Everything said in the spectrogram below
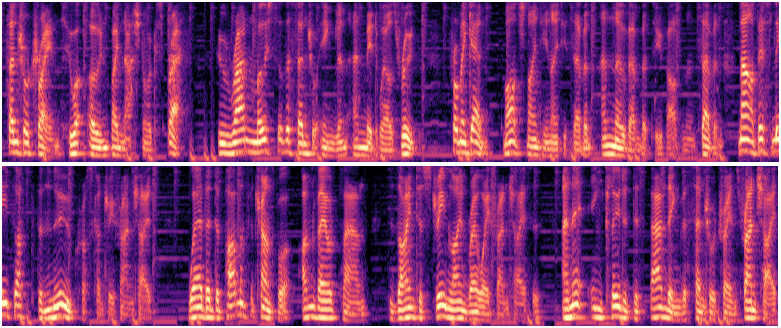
Central Trains, who are owned by National Express, who ran most of the Central England and Mid Wales routes from again March 1997 and November 2007. Now, this leads us to the new cross country franchise, where the Department for Transport unveiled plans designed to streamline railway franchises, and it included disbanding the Central Trains franchise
